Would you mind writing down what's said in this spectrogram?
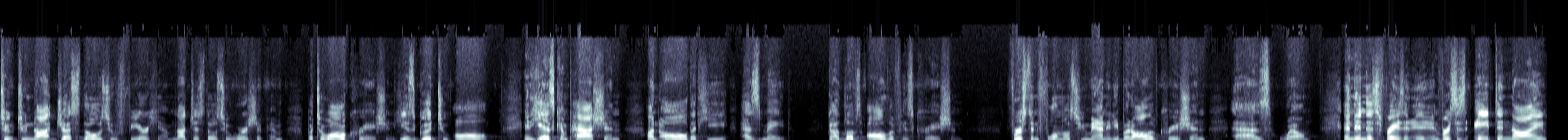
to, to not just those who fear him, not just those who worship him, but to all creation. He is good to all, and he has compassion on all that he has made. God loves all of his creation, first and foremost humanity, but all of creation as well. And in this phrase, in, verses 8 and 9,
